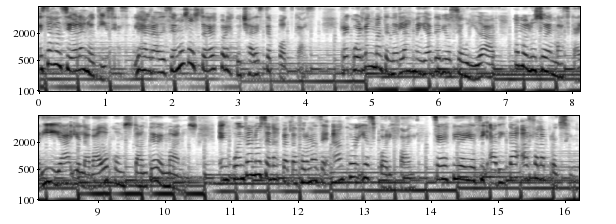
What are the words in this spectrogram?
Estas han sido las noticias. Les agradecemos a ustedes por escuchar este podcast. Recuerden mantener las medidas de bioseguridad como el uso de mascarilla y el lavado constante de manos. Encuéntranos en las plataformas de Anchor y Spotify. Se despide Jessie Arita. Hasta la próxima.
